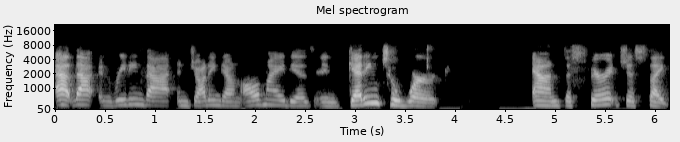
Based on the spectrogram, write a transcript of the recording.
at that and reading that and jotting down all of my ideas and getting to work and the spirit just like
